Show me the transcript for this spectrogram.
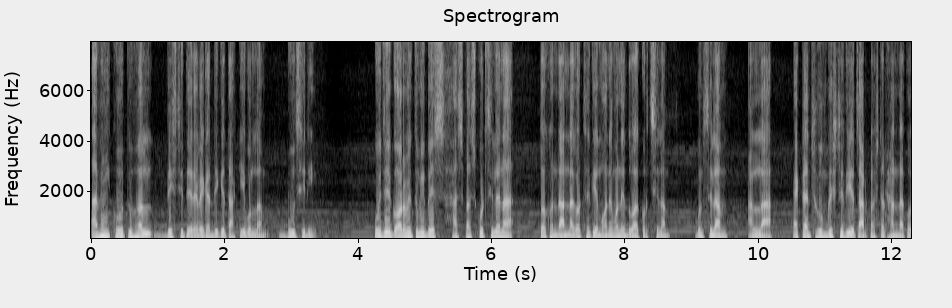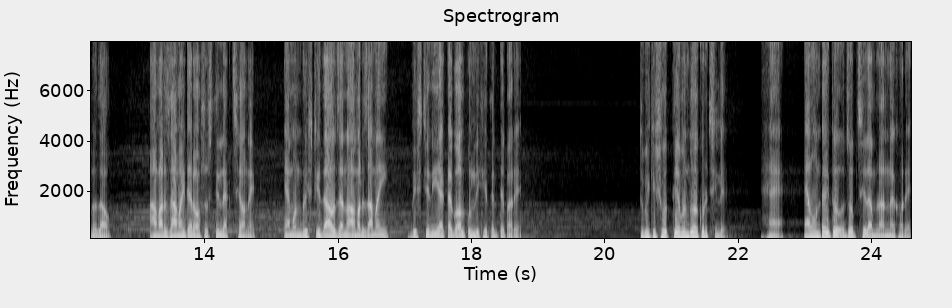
আমি কৌতূহল দৃষ্টিতে রেবেকার দিকে তাকিয়ে বললাম, বুঝিনি। ওই যে গরমে তুমি বেশ হাসপাস করছিলে না, তখন রান্নাঘর থেকে মনে মনে দোয়া করছিলাম। বলছিলাম, আল্লাহ, একটা ঝুম বৃষ্টি দিয়ে চারপাশটা ঠান্ডা করে দাও। আমার জামাইটার অস্বস্তি লাগছে অনেক। এমন বৃষ্টি দাও যেন আমার জামাই বৃষ্টি নিয়ে একটা গল্প লিখে ফেলতে পারে। তুমি কি সত্যি এমন দোয়া করেছিলে? হ্যাঁ এমনটাই তো জপছিলাম রান্নাঘরে।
